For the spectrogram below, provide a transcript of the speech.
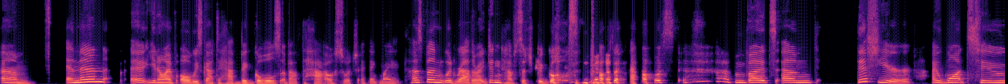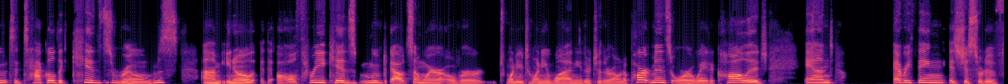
um and then you know, I've always got to have big goals about the house, which I think my husband would rather I didn't have such big goals about the house. But um, this year, I want to to tackle the kids' rooms. Um, you know, all three kids moved out somewhere over 2021, either to their own apartments or away to college, and everything is just sort of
